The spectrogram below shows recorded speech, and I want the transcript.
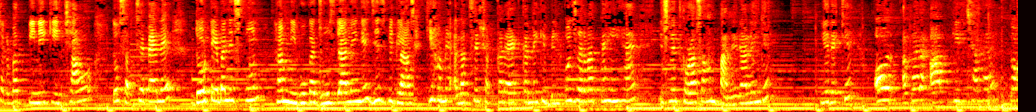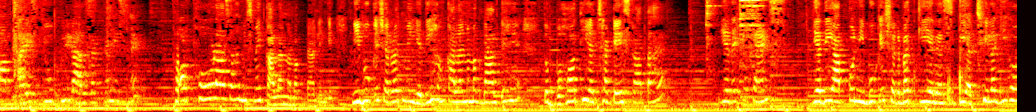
शरबत पीने की इच्छा हो तो सबसे पहले दो टेबल स्पून हम नींबू का जूस डालेंगे। जिस भी ग्लास की हमें अलग से शक्कर ऐड करने की बिल्कुल ज़रूरत नहीं है, इसमें थोड़ा सा हम पानी डालेंगे। ये देखिए, और अगर आपकी इच्छा है तो आप आइस क्यूब भी डाल सकते हैं इसमें। और थोड़ा सा हम इसमें काला नमक डालेंगे। नींबू के शरबत में यदि हम काला नमक डालते हैं तो बहुत ही अच्छा टेस्ट आता है। ये देखिए फ्रेंड्स यदि आपको नींबू के शरबत की ये रेसिपी अच्छी लगी हो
